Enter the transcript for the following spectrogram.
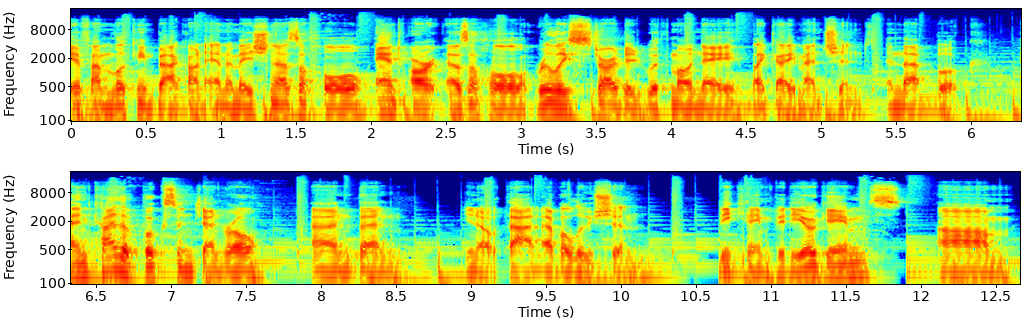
if I'm looking back on animation as a whole and art as a whole, really started with Monet, like I mentioned in that book, and kind of books in general. And then, you know, that evolution became video games. Um,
